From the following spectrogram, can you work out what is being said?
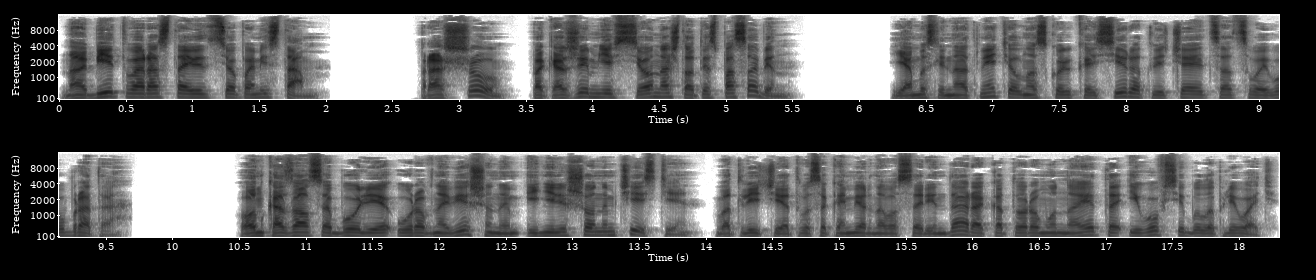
«Но битва расставит все по местам. Прошу, покажи мне все, на что ты способен». Я мысленно отметил, насколько Сир отличается от своего брата. Он казался более уравновешенным и не лишенным чести, в отличие от высокомерного Сарендара, которому на это и вовсе было плевать.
